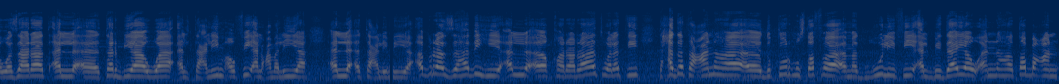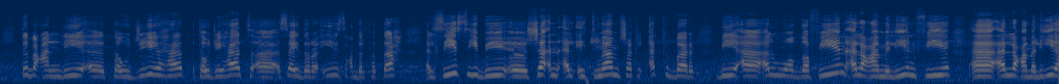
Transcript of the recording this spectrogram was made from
وزارات التربية والتعليم أو في العملية التعليمية. أبرز هذه القرارات والتي تحدث عنها دكتور مصطفى مدبولي في البداية وأنها طبعا تبعا لتوجيهات توجيهات السيد الرئيس عبد الفتاح السيسي بشأن الاهتمام بشكل أكبر بالموظفين العاملين في العملية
